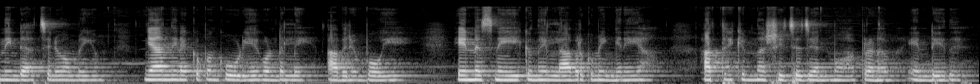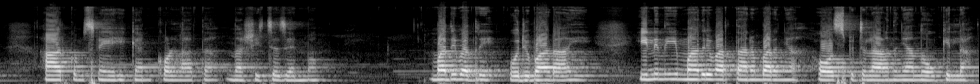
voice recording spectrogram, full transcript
നിന്റെ അച്ഛനും അമ്മയും ഞാൻ നിനക്കൊപ്പം കൂടിയ കൊണ്ടല്ലേ അവരും പോയേ. എന്നെ സ്നേഹിക്കുന്ന എല്ലാവർക്കും ഇങ്ങനെയാ. അത്രയ്ക്കും നശിച്ച ജന്മം ആ പ്രണവ് എന്റേത് ആർക്കും സ്നേഹിക്കാൻ കൊള്ളാത്ത നശിച്ച ജന്മം. മതി ഒരുപാടായി. ഇനി നീ ഇമാതിരി വർത്താനം പറഞ്ഞ ഹോസ്പിറ്റലാണെന്ന് ഞാൻ നോക്കില്ല.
